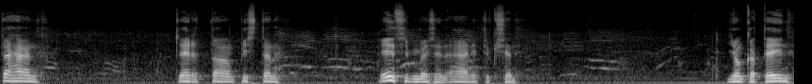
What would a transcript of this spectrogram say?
tähän kertaan pistän ensimmäisen äänityksen, jonka tein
